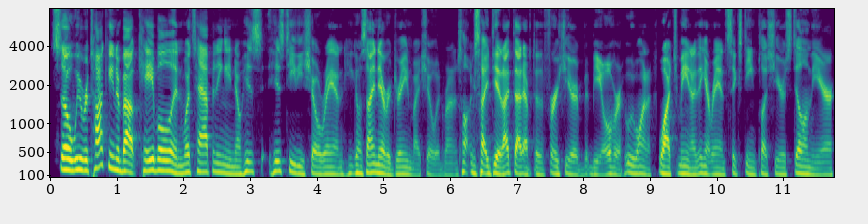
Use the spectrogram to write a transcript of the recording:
so we were talking about cable and what's happening. You know, his his TV show ran. He goes, I never dreamed my show would run as long as I did. I thought after the first year it'd be over. Who would want to watch me? And I think it ran 16 plus years, still on the air.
